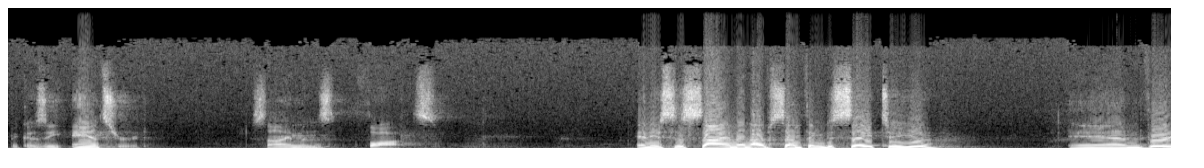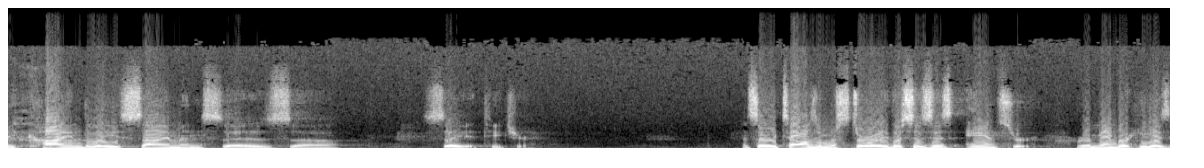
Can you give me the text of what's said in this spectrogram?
because he answered Simon's thoughts. And he says, Simon, I have something to say to you. And very kindly, Simon says, uh, Say it, teacher. And so he tells him a story. This is his answer. Remember, he is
